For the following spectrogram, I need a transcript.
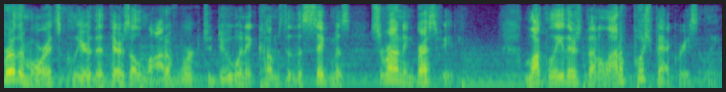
Furthermore, it's clear that there's a lot of work to do when it comes to the stigmas surrounding breastfeeding. Luckily, there's been a lot of pushback recently.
